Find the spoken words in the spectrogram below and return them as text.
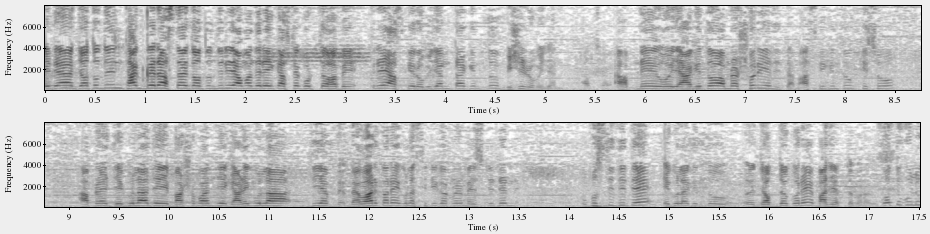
এটা যতদিন থাকবে রাস্তায় ততদিনই আমাদের এই কাজটা করতে হবে। আজকের অভিযানটা কিন্তু বিশেষ অভিযান। আচ্ছা। আপনি ওই আগে তো আমরা সরিয়ে দিতাম। আজকে কিন্তু কিছু আপনার যেগুলা যে বাসবান যে গাড়িগুলা দিয়ে ব্যবহার করে এগুলো সিটি কর্পোরেট ম্যাজিস্ট্রেটের উপস্থিতিতে এগুলা কিন্তু জব্দ করে বাজেয়াপ্ত করা হয়েছে। কতগুলো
